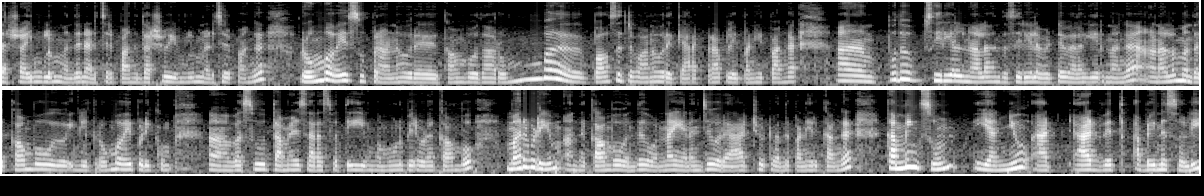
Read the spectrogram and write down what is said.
தர்ஷா இவங்களும் வந்து நடிச்சிருப்பாங்க. தர்ஷு இவங்களும் நடிச்சிருப்பாங்க. ரொம்பவே சூப்பரான ஒரு காம்போ தான். ரொம்ப பாசிட்டிவான ஒரு கேரக்டராக ப்ளே பண்ணியிருப்பாங்க. புது சீரியல்னால அந்த சீரியலை விட்டு விலகி இருந்தாங்க ஆனாலும் அந்த காம்போ எங்களுக்கு ரொம்பவே பிடிக்கும். வசு தமிழ் சரஸ்வதி இவங்க மூணு பேரோட காம்போ மறுபடியும் அந்த காம்போ வந்து ஒன்றா இணைஞ்சு ஒரு ஆட் ஷூட் வந்து பண்ணியிருக்காங்க. Coming soon a new ad ad with அப்படின்னு சொல்லி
